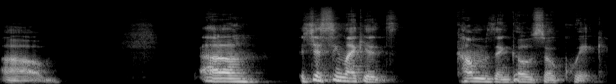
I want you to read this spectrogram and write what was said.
Um, uh, it just seemed like it comes and goes so quick.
